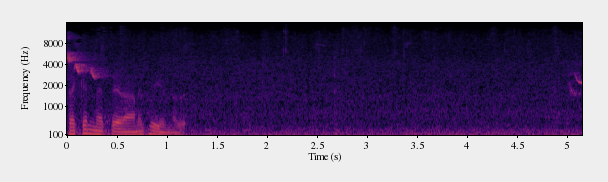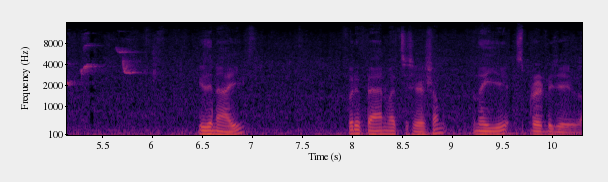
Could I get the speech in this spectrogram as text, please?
സെക്കൻഡ് മെത്തേഡാണ് ചെയ്യുന്നത്. ഇതിനായി ഒരു പാൻ വെച്ച ശേഷം നെയ്യ് സ്പ്രെഡ് ചെയ്യുക.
